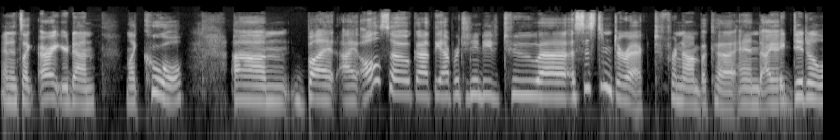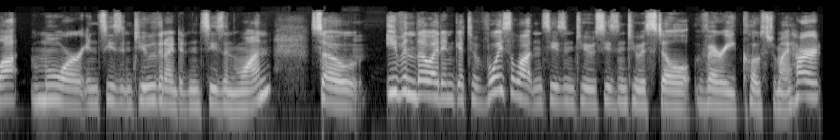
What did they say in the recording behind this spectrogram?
And it's like, all right, you're done. I'm like, cool. Um, but I also got the opportunity to uh, assistant direct for Nanbaka, and I did a lot more in season two than I did in season one. So even though I didn't get to voice a lot in season two, season two is still very close to my heart,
